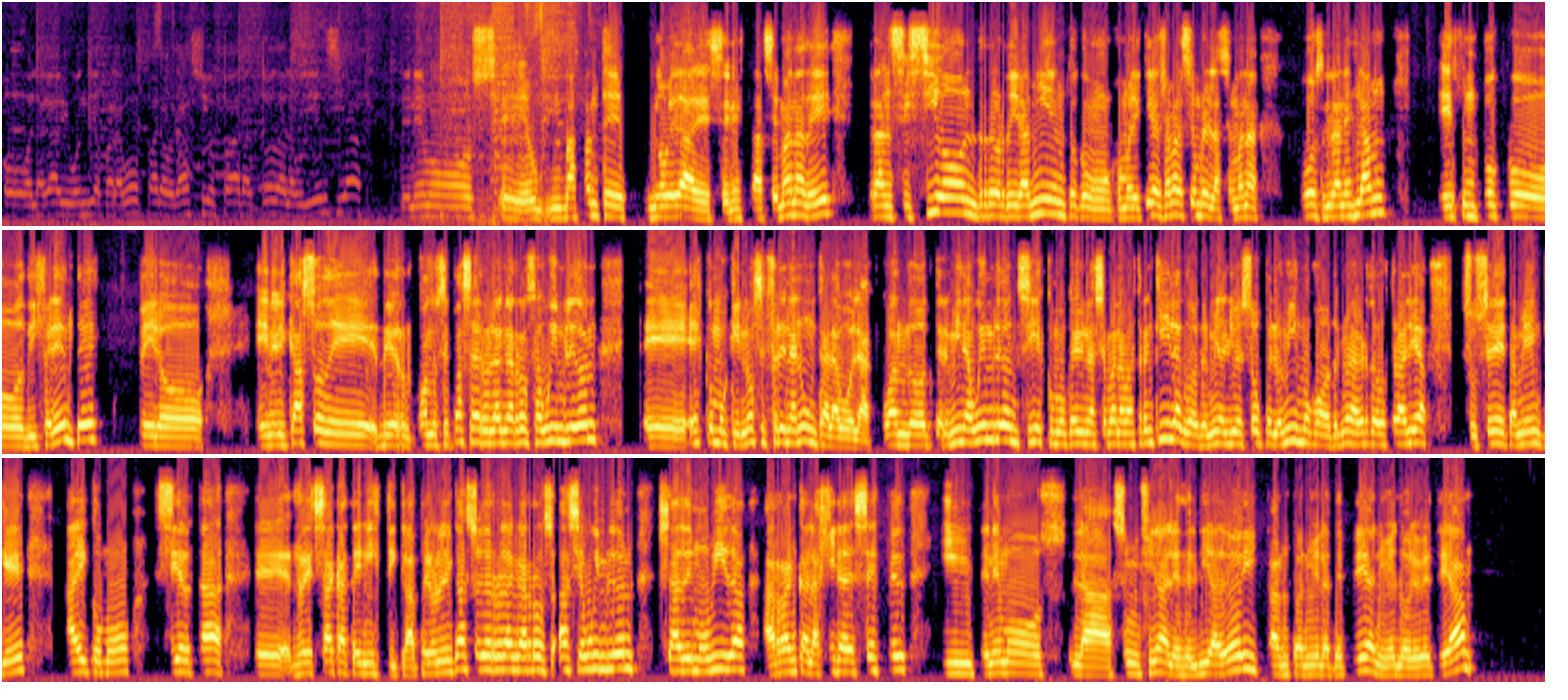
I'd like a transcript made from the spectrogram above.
Hola Gaby, buen día para vos, para Horacio, para toda la audiencia. Tenemos eh, bastantes novedades en esta semana de transición, reordenamiento, como, como le quieran llamar, siempre la semana post Grand Slam es un poco diferente, pero en el caso de, de cuando se pasa de Roland Garros a Wimbledon, eh, es como que no se frena nunca la bola. Cuando termina Wimbledon, sí es como que hay una semana más tranquila. Cuando termina el US Open, lo mismo. Cuando termina el Abierto de Australia, sucede también que hay como cierta eh, resaca tenística. Pero en el caso de Roland Garros hacia Wimbledon, ya de movida arranca la gira de césped y tenemos las semifinales del día de hoy, tanto a nivel ATP, a nivel WTA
